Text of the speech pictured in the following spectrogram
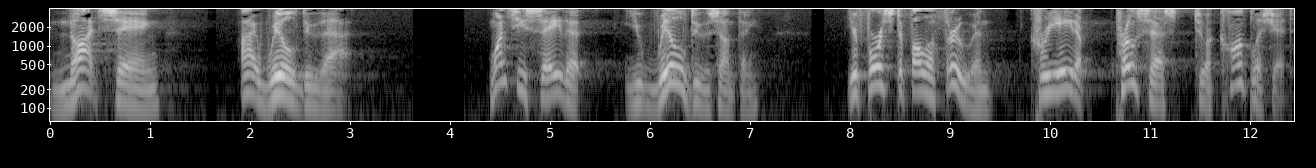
not saying, I will do that. Once you say that you will do something, you're forced to follow through and create a process to accomplish it.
